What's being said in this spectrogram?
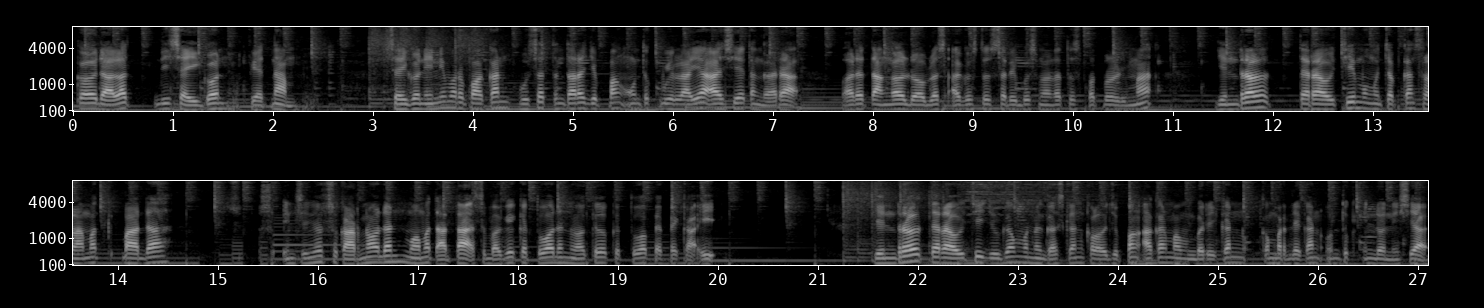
ke Dalat di Saigon, Vietnam. Saigon ini merupakan pusat tentara Jepang untuk wilayah Asia Tenggara. Pada tanggal 12 Agustus 1945, Jenderal Terauchi mengucapkan selamat kepada Insinyur Soekarno dan Muhammad Atta sebagai ketua dan wakil ketua PPKI. Jenderal Terauchi juga menegaskan kalau Jepang akan memberikan kemerdekaan untuk Indonesia.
